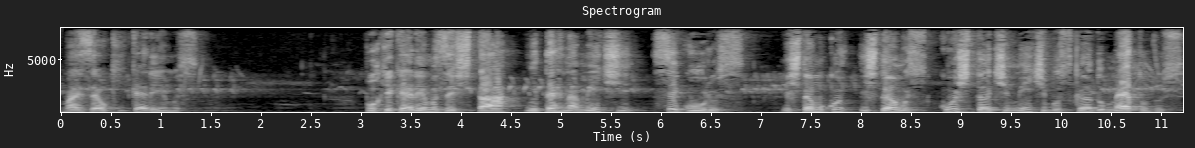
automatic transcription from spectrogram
mas é o que queremos porque queremos estar internamente seguros. Estamos, estamos constantemente buscando métodos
